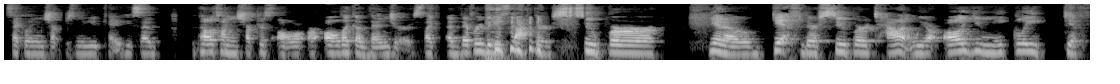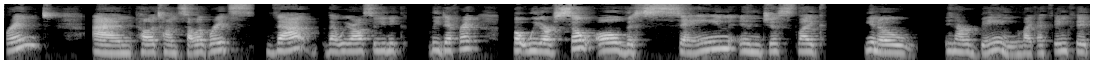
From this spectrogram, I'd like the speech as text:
cycling instructors in the UK. He said the Peloton instructors all are all like Avengers. Like everybody's got their super, you know, gift, their super talent. We are all uniquely different. And Peloton celebrates that, that we are also uniquely different, but we are so all the same in just like, you know, in our being. Like I think that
